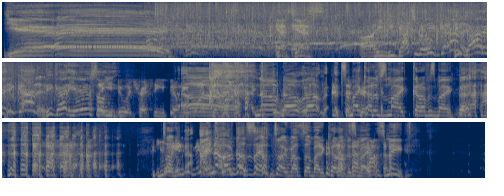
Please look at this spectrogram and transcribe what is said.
Yeah! Yes, yes. Uh, he, he got you though. He got he it. got it. He got it. He got it. Yeah. So So you you- do it, Tressie, you feel me? Uh, Watch it. no, no, no. Somebody cut off his mic. Cut off his mic. You Talk- I know. I'm about to say I'm talking about somebody cut off his mic. It's me.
